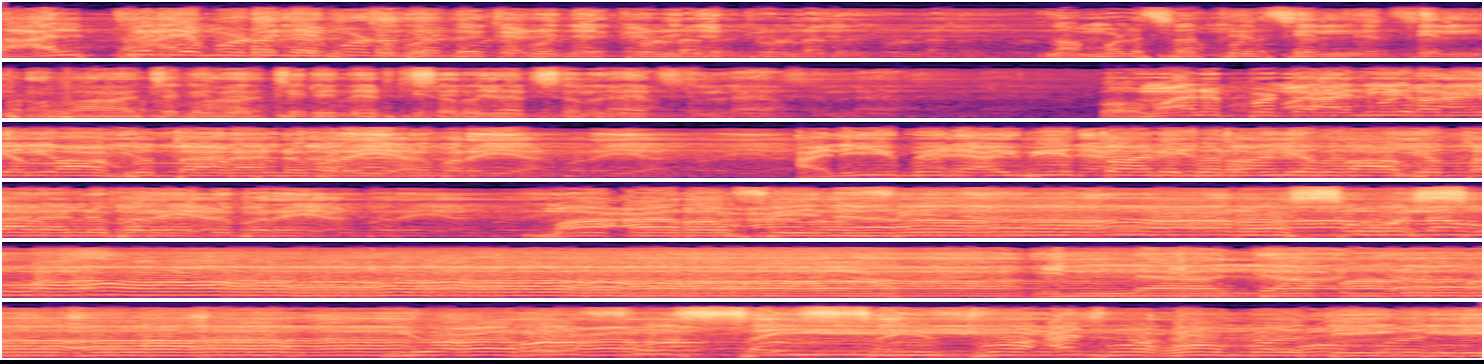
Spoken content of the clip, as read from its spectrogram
താല്പര്യമുടനെ കഴിഞ്ഞിട്ടുള്ളത്? നമ്മൾ സത്യത്തിൽ പ്രവാചകനെ തിരിഞ്ഞെറിഞ്ഞില്ല ബഹുമാനപ്പെട്ട അലി റളിയല്ലാഹു തആല പറയാം. അലി ഇബ്നു അബീ താലിബ് റളിയല്ലാഹു തആല പറയാം. മഅറഫിനാ റസൂലല്ലാഹ് ഇല്ലാ കമാ യുഅറഫു സൈഫു അൻ ഉമദിഹി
